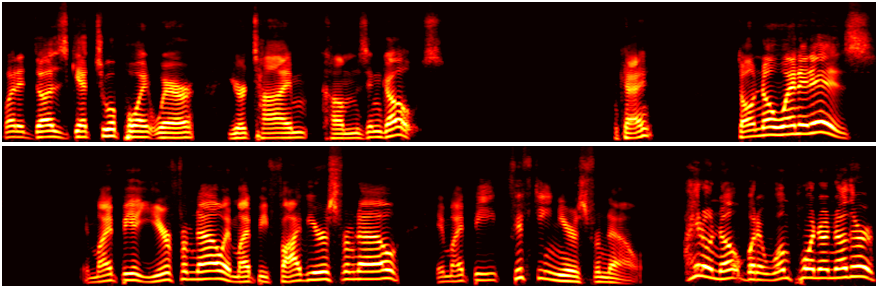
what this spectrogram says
But it does get to a point where your time comes and goes. Okay. Don't know when it is. It might be a year from now. It might be five years from now. It might be 15 years from now. I don't know. But at one point or another,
